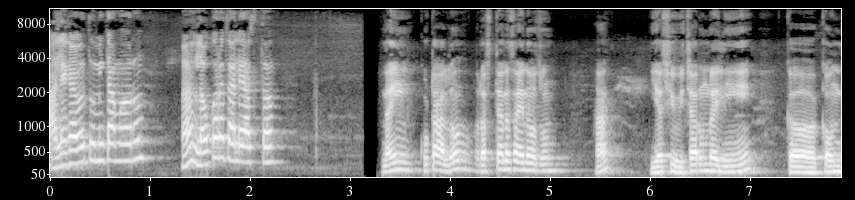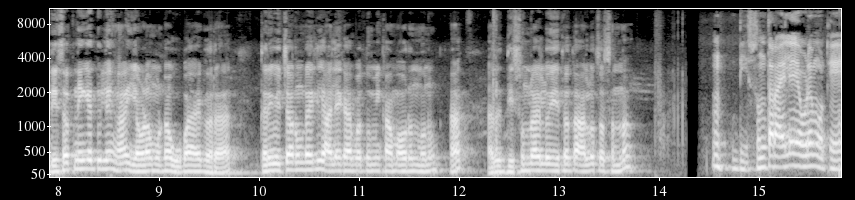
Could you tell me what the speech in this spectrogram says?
आले काय हो तुम्ही कामावरून? हा लवकरच आले असतं. नाही कुठं आलो? रस्त्यानंच आहे ना अजून. हा? यशी विचारून राहिली. क काऊन दिसत नाही का तुले? हा एवढा मोठा उभा आहे घरात. तरी विचारून राहिली आले काय बा तुम्ही कामावरून म्हणून? हा? आता दिसून राहिलो इथं तर आलोच असेल ना? हं, दिसून तर राहिले एवढे मोठे.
